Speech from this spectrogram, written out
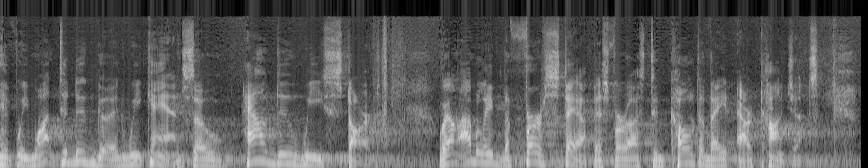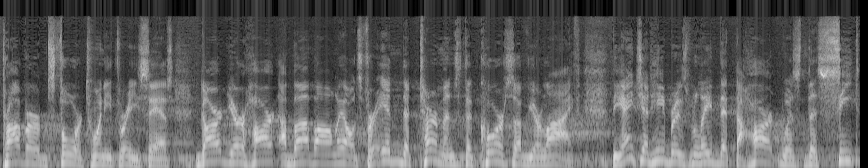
If we want to do good, we can. So, how do we start? Well, I believe the first step is for us to cultivate our conscience. Proverbs 4:23 says, "Guard your heart above all else, for it determines the course of your life." The ancient Hebrews believed that the heart was the seat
